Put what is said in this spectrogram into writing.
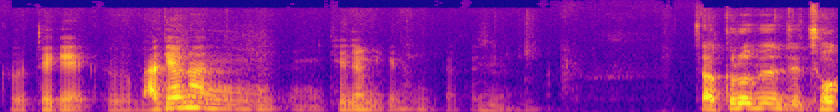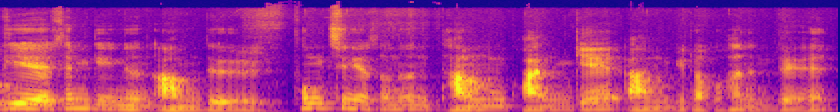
그 되게 그 막연한 음, 개념이긴 합니다. 사실. 음. 자 그러면 이제 저기에 생기는 암들 통칭해서는 담관계암이라고 하는데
